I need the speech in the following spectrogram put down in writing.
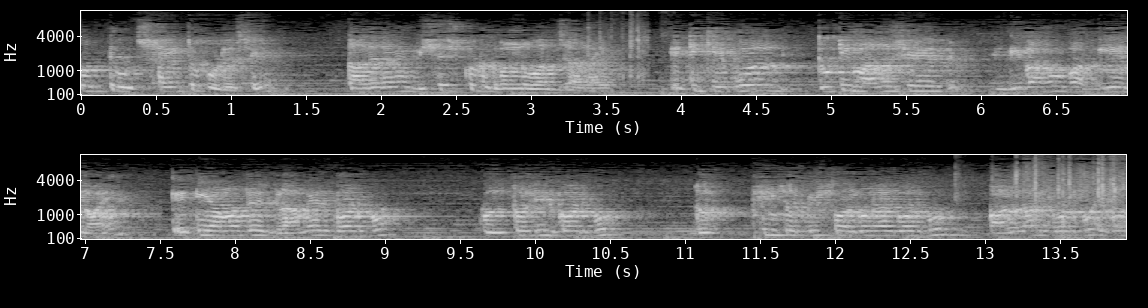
করতে উৎসাহিত করেছে তাদের আমি বিশেষ করে ধন্যবাদ জানাই। এটি কেবল দুটি মানুষের বিবাহ বা বিয়ে নয়, এটি আমাদের গ্রামের গর্ব, কুলতলির গর্ব, দক্ষিণ চব্বিশ পরগনার গর্ব বাংলার গর্ব এবং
